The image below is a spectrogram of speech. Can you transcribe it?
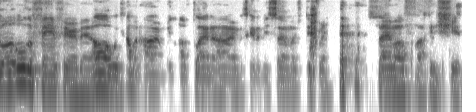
all the fanfare about oh we're coming home. We love playing at home. It's going to be so much different. Same old fucking shit.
